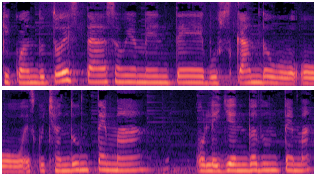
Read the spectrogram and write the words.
que cuando tú estás obviamente buscando o escuchando un tema o leyendo de un tema,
